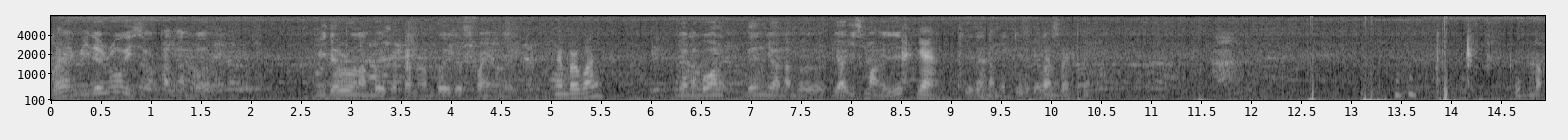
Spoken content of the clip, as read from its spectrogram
Where? Video row is your card number. Video row number is your card number. Just find your name. Number one? Your number one. Then your number. Your is marked, is it? Yeah. Okay, then number two. The last Number one. two. Good luck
